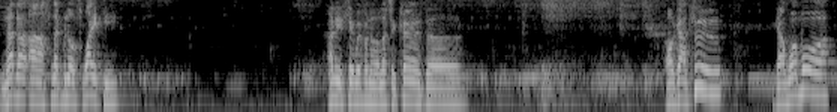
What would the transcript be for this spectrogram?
Not that uh, sniping no swipey. I need to stay away from the electric currents though. Oh, got two. Got one more.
